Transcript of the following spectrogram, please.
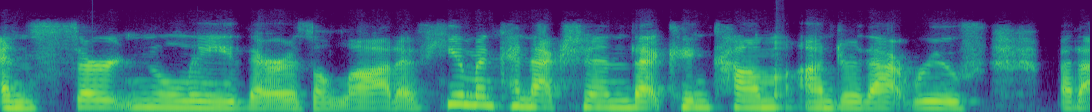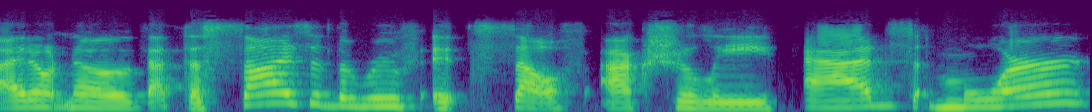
And certainly, there is a lot of human connection that can come under that roof. But I don't know that the size of the roof itself actually adds more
